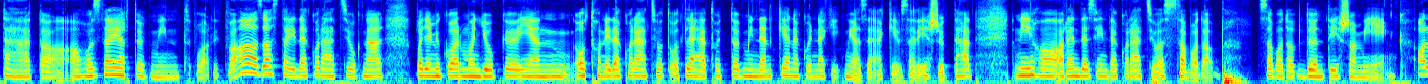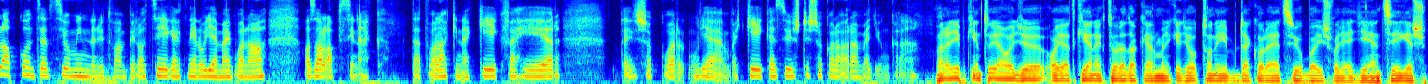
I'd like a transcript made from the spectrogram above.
tehát a, a hozzáértők, mint fordítva. Az asztali dekorációknál, vagy amikor mondjuk ilyen otthoni dekorációt, ott lehet, hogy több mindent kérnek, hogy nekik mi az elképzelésük. Tehát néha a rendezvény dekoráció az szabadabb szabadabb döntés a miénk. Alapkoncepció mindenütt van, például a cégeknél ugye megvan a, az alapszínek. Tehát valakinek kék-fehér, és akkor ugye, vagy kékezüst, és akkor arra megyünk rá. Van egyébként olyan, hogy olyat kérnek tőled, akár mondjuk egy otthoni dekorációban is, vagy egy ilyen céges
